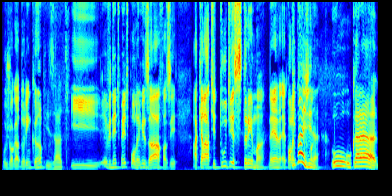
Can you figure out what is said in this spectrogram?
o jogador em campo Exato. e, evidentemente, polemizar, fazer aquela atitude extrema, né? É qual- Imagina, o, o cara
